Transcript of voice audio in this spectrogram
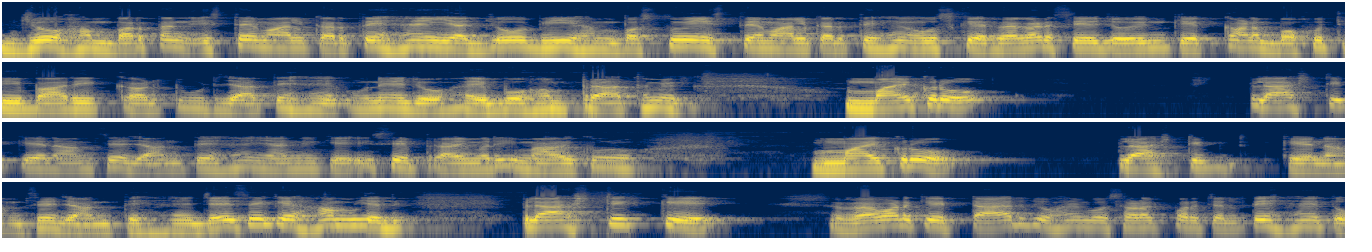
जो हम बर्तन इस्तेमाल करते हैं या जो भी हम वस्तुएँ इस्तेमाल करते हैं, उसके रगड़ से जो इनके कण बहुत ही बारीक कण टूट जाते हैं। उन्हें जो है वो हम प्राथमिक माइक्रो प्लास्टिक के नाम से जानते हैं, यानी कि इसे प्राइमरी माइक्रो माइक्रो प्लास्टिक के नाम से जानते हैं। जैसे कि हम यदि प्लास्टिक के रबड़ के टायर जो हैं वो सड़क पर चलते हैं तो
